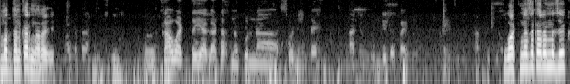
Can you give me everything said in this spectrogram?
मतदान करणार आहे. का वाटतं या गटातनं पुन्हा सोनियाताईंना निवडून दिलं पाहिजे वाटण्याचं कारण म्हणजे एक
